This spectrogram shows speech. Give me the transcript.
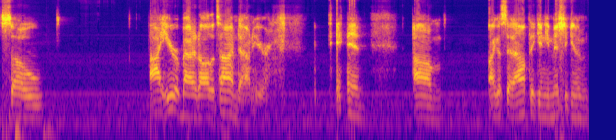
So I hear about it all the time down here, and um, like I said, I don't think any Michigan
